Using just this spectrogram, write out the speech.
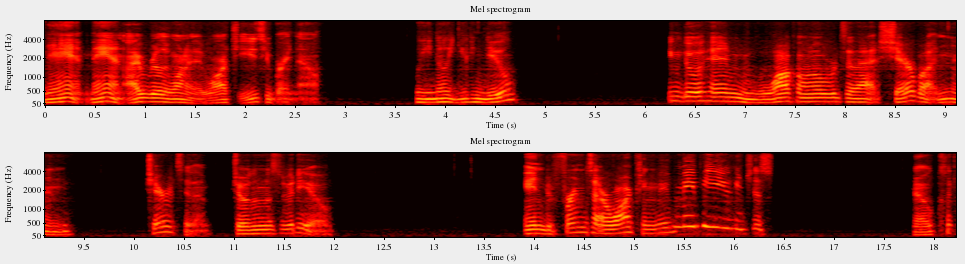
man, man, I really want to watch YouTube right now. Well, you know what you can do? You can go ahead and walk on over to that share button and share it to them. Show them this video. And friends that are watching, maybe, maybe you can just, you know, click,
